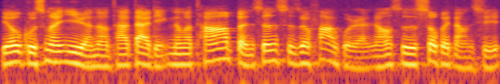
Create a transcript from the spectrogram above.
由古斯曼议员呢他带领。那么他本身是这个法国人，然后是社会党籍。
